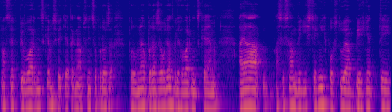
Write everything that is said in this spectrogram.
vlastně v pivovarnickém světě, tak nám se něco podařilo, podobného podařilo udělat v lihovarnickém. A já asi sám vidíš z těch mých postů, já běžně ty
